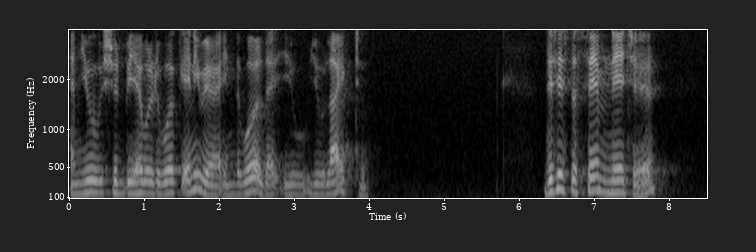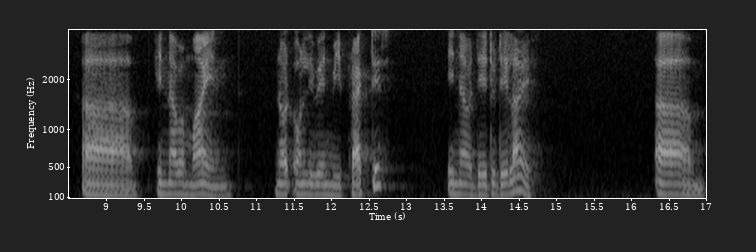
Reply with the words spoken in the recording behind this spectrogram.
and you should be able to work anywhere in the world that you, you like to. This is the same nature uh, in our mind, not only when we practice, in our day to day life. Um,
